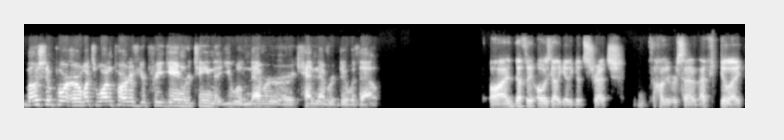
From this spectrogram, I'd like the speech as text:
Most important, or what's one part of your pregame routine that you will never or can never do without? Oh, I definitely always got to get a good stretch, 100%. I feel like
